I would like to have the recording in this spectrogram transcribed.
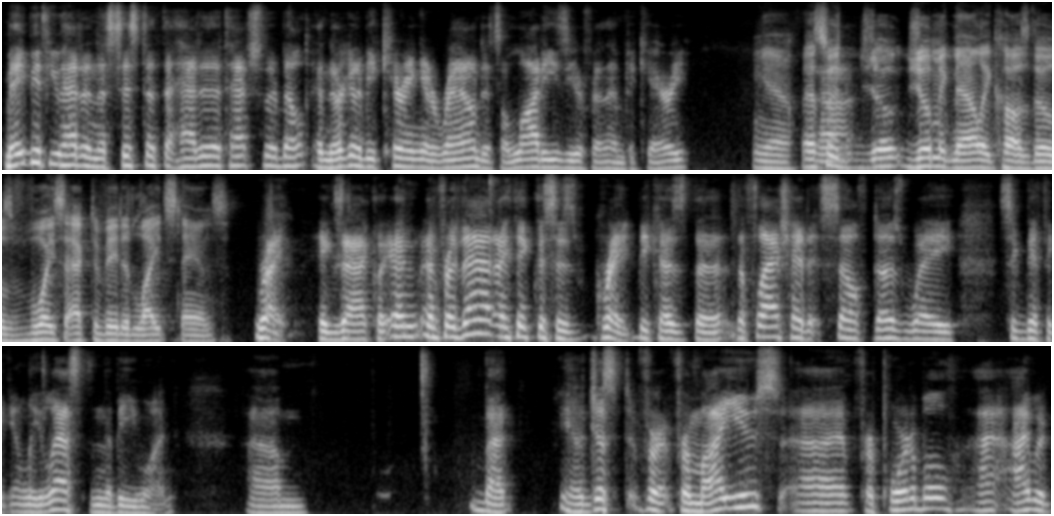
maybe if you had an assistant that had it attached to their belt and they're going to be carrying it around, it's a lot easier for them to carry. yeah. That's uh, what Joe Joe McNally calls those voice activated light stands. Right, exactly. And and for that, I think this is great because the the flash head itself does weigh significantly less than the B1. Um, but you know, just for for my use, uh, for portable, I, I would,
